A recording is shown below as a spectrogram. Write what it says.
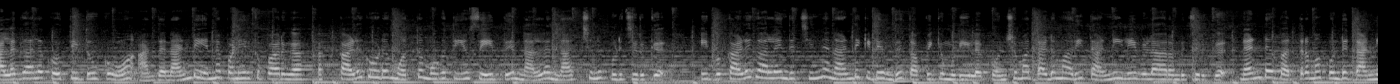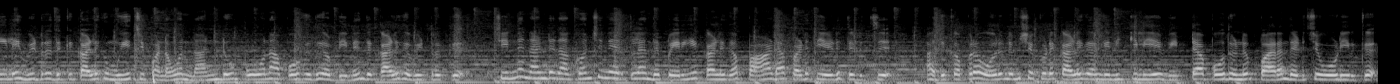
அழகால கொத்தி தூக்கவும். அந்த நண்டு என்ன பண்ணிருக்கு பாருங்க. கழுகோட மொத்த முகத்தையும் சேர்த்து நல்ல நச்சுன்னு பிடிச்சிருக்கு. இப்போ கழுகால இந்த சின்ன நண்டு கிட்ட இருந்து தப்பிக்க முடியல. கொஞ்சமா தடுமாறி தண்ணியிலே விழ ஆரம்பிச்சிருக்கு. நண்டை பத்திரமா கொண்டு தண்ணியிலே விடுறதுக்கு கழுகு முயற்சி பண்ணவும் நண்டும் போனா போகுது அப்படின்னு இந்த கழுகை விட்டுருக்கு. சின்ன நண்டு தான். கொஞ்ச நேரத்தில் அந்த பெரிய கழுகை பாடாக படுத்தி எடுத்துடுச்சு. அதுக்கப்புறம் ஒரு நிமிஷம் கூட கழுகு அங்கே நிக்கலையே விட்டா போதும்னு பறந்தடிச்சு ஓடி இருக்கு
